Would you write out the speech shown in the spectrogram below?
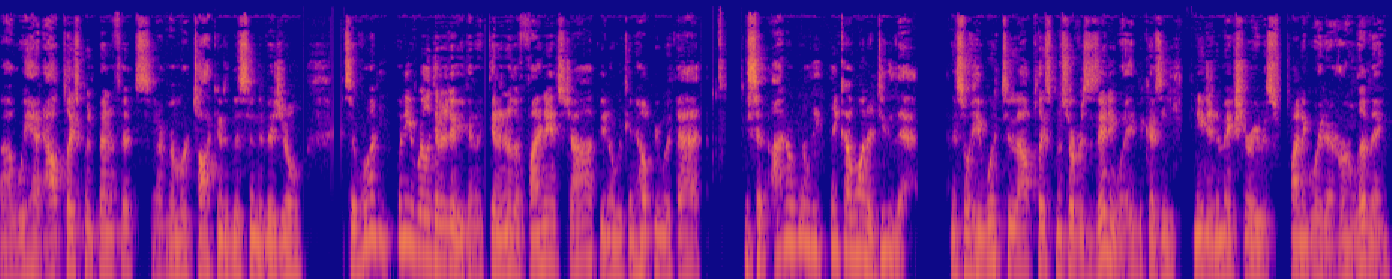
Uh, we had outplacement benefits. I remember talking to this individual. I said, what, what are you really going to do? You're going to get another finance job? You know, we can help you with that. He said, I don't really think I want to do that. And so he went to outplacement services anyway because he needed to make sure he was finding a way to earn a living,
